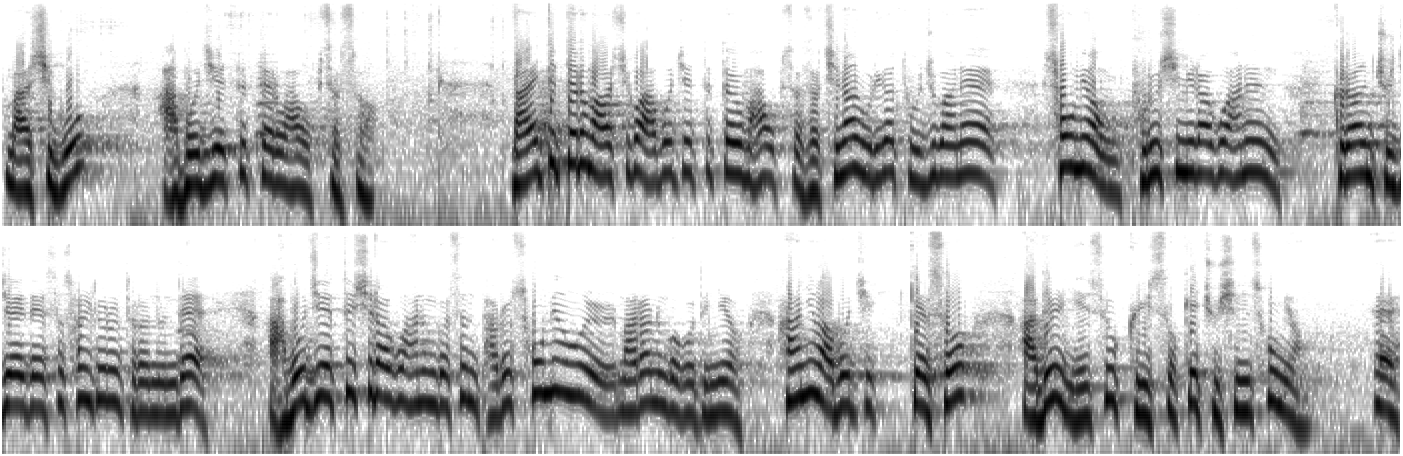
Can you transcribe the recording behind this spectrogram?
마시고 아버지의 뜻대로 하옵소서. 나의 뜻대로 마시고 아버지의 뜻대로 하옵소서. 지난 우리가 두 주간에 소명, 부르심이라고 하는 그러한 주제에 대해서 설교를 들었는데 아버지의 뜻이라고 하는 것은 바로 소명을 말하는 거거든요. 하나님 아버지께서 아들 예수 그리스도께 주신 소명. 예.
